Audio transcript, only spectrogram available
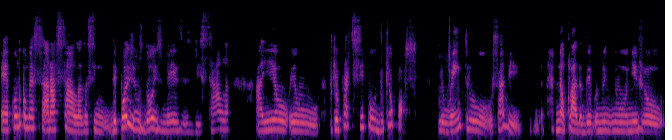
É, quando começaram as salas, assim, depois de uns dois meses de sala, aí eu, eu porque eu participo do que eu posso. Eu hum. entro, sabe? Não, claro, no nível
